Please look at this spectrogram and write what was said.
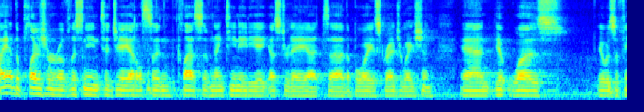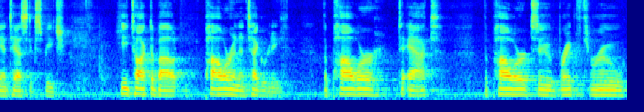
I had the pleasure of listening to Jay Adelson, class of 1988, yesterday at uh, the boys' graduation, and it was, it was a fantastic speech. He talked about power and integrity, the power to act, the power to break through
